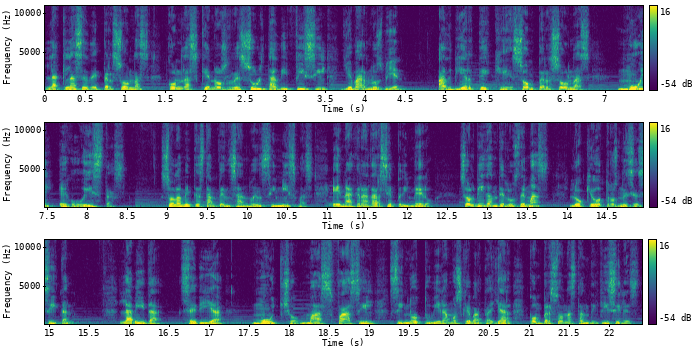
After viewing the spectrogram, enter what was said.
la clase de personas con las que nos resulta difícil llevarnos bien. Advierte que son personas muy egoístas, solamente están pensando en sí mismas, en agradarse primero, se olvidan de los demás, lo que otros necesitan. La vida sería mucho más fácil si no tuviéramos que batallar con personas tan difíciles.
